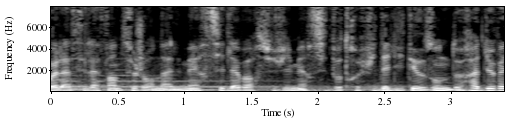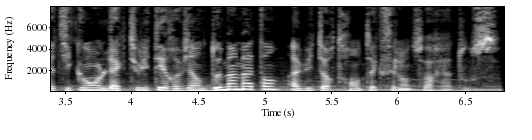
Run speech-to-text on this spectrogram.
Voilà, c'est la fin de ce journal. Merci de l'avoir suivi. Merci de votre fidélité aux ondes de Radio Vatican. L'actualité revient demain matin à 8h30. Excellente soirée à tous.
